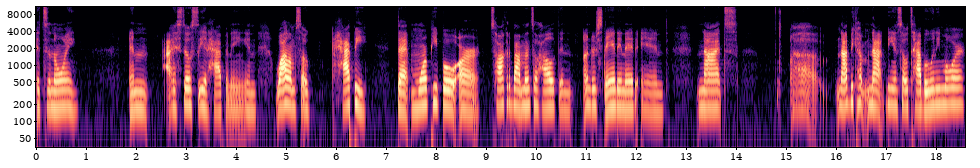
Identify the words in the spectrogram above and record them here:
It's annoying. And I still see it happening. And while I'm so happy that more people are talking about mental health and understanding it and not uh, not become not being so taboo anymore.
